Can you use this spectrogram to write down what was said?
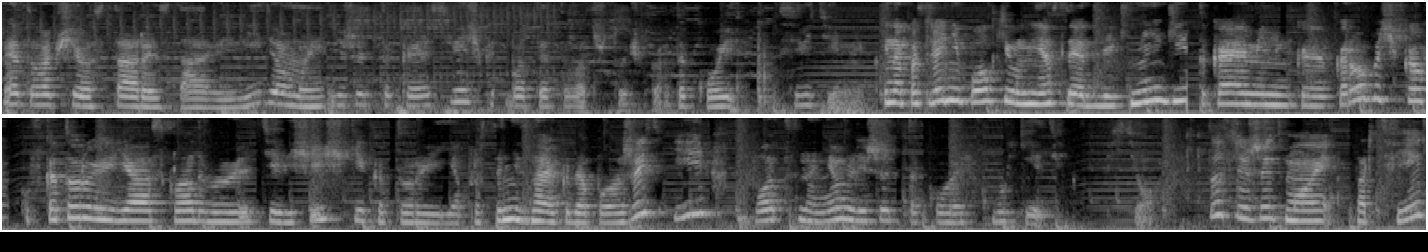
Это вообще старые-старые видео мои. Лежит такая свечка, вот эта вот штучка, такой светильник. И на последней полке у меня стоят две книги, такая миленькая коробочка, в которую я складываю те вещички, которые я просто не знаю, куда положить. И вот на нем лежит такой букетик. Все. Тут лежит мой портфель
